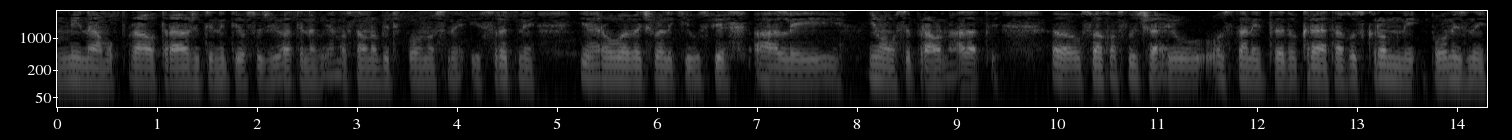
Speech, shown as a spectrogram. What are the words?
mi nemamo pravo tražiti niti osuđivati, nego jednostavno biti ponosni i sretni jer ovo je već veliki uspjeh, ali imamo se pravo nadati. U svakom slučaju ostanite do kraja tako skromni, ponizni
